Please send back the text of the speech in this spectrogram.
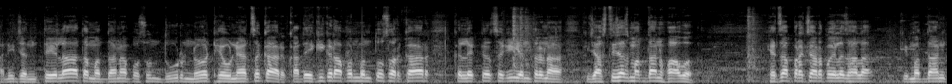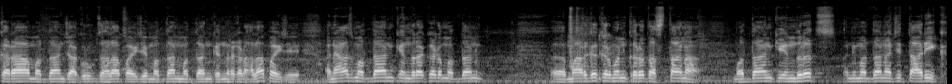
आणि जनतेला आता मतदानापासून दूर न ठेवण्याचं कार आता एकीकडे आपण म्हणतो सरकार कलेक्टर सगळी यंत्रणा की जास्तीत जास्त मतदान व्हावं. ह्याचा प्रचार पहिला झाला की मतदान करा मतदान जागरूक झाला पाहिजे मतदान मतदान केंद्राकडे आला पाहिजे. आणि आज मतदान केंद्राकडे मतदान मार्गक्रमण करत असताना मतदान केंद्रच आणि मतदानाची तारीख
